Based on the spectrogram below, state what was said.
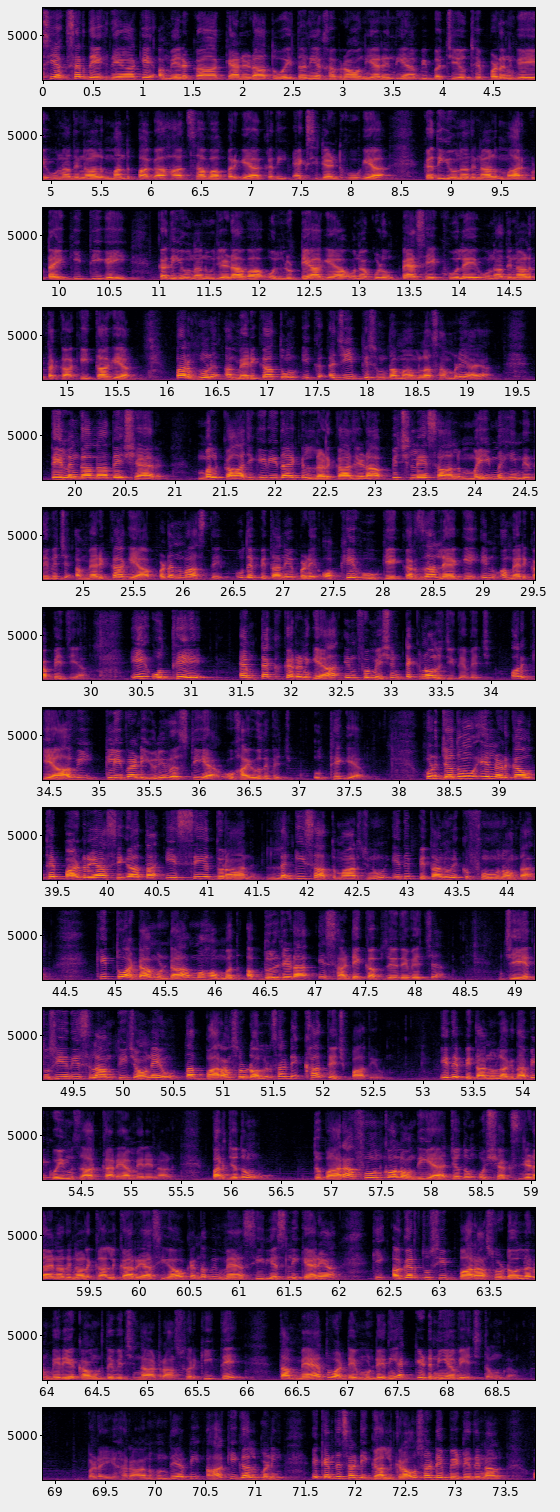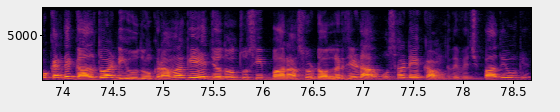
ਅਸੀਂ ਅਕਸਰ ਦੇਖਦੇ ਹਾਂ ਕਿ ਅਮਰੀਕਾ, ਕੈਨੇਡਾ ਤੋਂ ਇਦਾਂ ਦੀਆਂ ਖਬਰਾਂ ਆਉਂਦੀਆਂ ਰਹਿੰਦੀਆਂ ਵੀ ਬੱਚੇ ਉੱਥੇ ਪੜਨ ਗਏ, ਉਹਨਾਂ ਦੇ ਨਾਲ ਮੰਦਭਾਗਾ ਹਾਦਸਾ ਵਾਪਰ ਗਿਆ, ਕਦੀ ਐਕਸੀਡੈਂਟ ਹੋ ਗਿਆ, ਕਦੀ ਉਹਨਾਂ ਦੇ ਨਾਲ ਮਾਰ ਕੁਟਾਈ ਕੀਤੀ ਗਈ, ਕਦੀ ਉਹਨਾਂ ਨੂੰ ਜਿਹੜਾ ਵਾ ਉਹ ਲੁੱਟਿਆ ਗਿਆ, ਉਹਨਾਂ ਕੋਲੋਂ ਪੈਸੇ ਖੋਲੇ ਉਹਨਾਂ ਦੇ ਨਾਲ ਧੱਕਾ ਕੀਤਾ ਗਿਆ। ਪਰ ਹੁਣ ਅਮਰੀਕਾ ਤੋਂ ਇੱਕ ਅਜੀਬ ਕਿਸਮ ਦਾ ਮਾਮਲਾ ਸਾਹਮਣੇ ਆਇਆ। ਤੇਲੰਗਾਨਾ ਦੇ ਸ਼ਹਿਰ ਮਲਕਾਜਗਿਰੀ ਦਾ ਇੱਕ ਲੜਕਾ ਜਿਹੜਾ ਪਿਛਲੇ ਸਾਲ ਮਈ ਮਹੀਨੇ ਦੇ ਵਿੱਚ ਅਮਰੀਕਾ ਗਿਆ ਪੜਨ ਵਾਸਤੇ, ਉਹਦੇ ਪਿਤਾ ਨੇ ਬੜੇ ਔਖੇ ਹੋ ਕੇ ਕਰਜ਼ਾ ਲੈ ਕੇ ਇਹਨੂੰ ਅਮਰੀਕਾ ਭੇਜਿਆ। ਇਹ ਉੱਥੇ ਐਮਟੈਕ ਕਰਨ ਗਿਆ ਇਨਫੋਰਮੇਸ਼ਨ ਟੈਕਨੋਲੋਜੀ ਦੇ ਵਿੱਚ ਔਰ ਗਿਆ ਵੀ ਕਲੀਵਲੈਂਡ ਯੂਨੀਵਰਸਿਟੀ ਹੈ ਓਹਾਈਓ ਦੇ ਵਿੱਚ, ਉੱਥੇ ਗਿਆ। ਹੁਣ ਜਦੋਂ ਇਹ ਲੜਕਾ ਉੱਥੇ ਪੜ ਰਿਹਾ ਸੀਗਾ ਤਾਂ ਇਸੇ ਦੌਰਾਨ ਲੰਗੀ 7 ਮਾਰਚ ਨੂੰ ਇਹਦੇ ਪਿਤਾ ਨੂੰ ਇੱਕ ਫੋਨ ਆਉਂਦਾ ਕਿ ਤੁਹਾਡਾ ਮੁੰਡਾ ਮੁਹੰਮਦ ਅਬਦੁਲ ਜਿਹੜਾ, ਇਹ ਸਾਡੇ ਕਬਜ਼ੇ ਦੇ ਵਿੱਚ ਹੈ। ਜੇ ਤੁਸੀਂ ਇਹਦੀ ਸਲਾਮਤੀ ਚਾਹੁੰਦੇ ਹੋ, ਤਾਂ 1200 ਡਾਲਰ ਸਾਡੇ ਖਾਤੇ 'ਚ ਪਾ ਦਿਓ। ਇਹਦੇ ਪਿਤਾ ਨੂੰ ਲੱਗਦਾ ਵੀ ਕੋਈ ਮਜ਼ਾਕ ਕਰ ਰਿਹਾ ਮੇਰੇ ਨਾਲ। ਪਰ ਜਦੋਂ ਦੁਬਾਰਾ ਫੋਨ ਕਾਲ ਆਉਂਦੀ ਹੈ, ਜਦੋਂ ਉਹ ਸ਼ਖਸ ਜਿਹੜਾ ਇਹਨਾਂ ਦੇ ਨਾਲ ਗੱਲ ਕਰ ਰਿਹਾ ਸੀਗਾ, ਉਹ ਕਹਿੰਦਾ ਵੀ ਮੈਂ ਸੀਰੀਅਸਲੀ ਕਹਿ ਰਿਹਾ ਕਿ ਅਗਰ ਤੁਸੀਂ 1200 ਡਾਲਰ ਮੇਰੇ ਅਕਾਊਂਟ ਦੇ ਵਿੱਚ ਨਾ ਟ੍ਰਾਂਸਫਰ ਕੀਤੇ, ਤਾਂ ਮੈਂ ਤੁਹਾਡੇ ਮੁੰਡੇ ਦੀਆਂ ਕਿਡਨੀਆਂ ਵੇਚ ਦਊਂਗਾ। ਬੜਾ ਹੀ ਹੈਰਾਨ ਹੁੰਦੇ ਆ ਵੀ ਆਹ ਕੀ ਗੱਲ ਬਣੀ? ਇਹ ਕਹਿੰਦੇ ਸਾਡੀ ਗੱਲ ਕਰਾਓ ਸਾਡੇ ਬੇਟੇ ਦੇ ਨਾਲ। ਉਹ ਕਹਿੰਦੇ ਗੱਲ ਤੁਹਾਡੀ ਉਦੋਂ ਕਰਾਵਾਂਗੇ ਜਦੋਂ ਤੁਸੀਂ 1200 ਡਾਲਰ ਜਿਹੜਾ ਉਹ ਸਾਡੇ ਅਕਾਊਂਟ ਦੇ ਵਿੱਚ ਪਾ ਦਿਓਗੇ।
